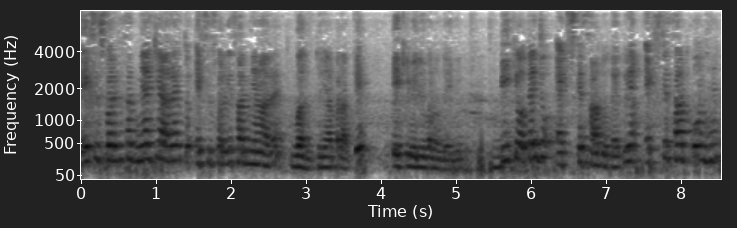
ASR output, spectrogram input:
एक्स स्क्वायर के साथ यहाँ क्या आ रहा है? तो एक्स स्क्वायर के साथ यहाँ आ रहा है वन तो यहाँ पर आपके ए की वैल्यू वन हो जाएगी। बी क्या होता है? जो एक्स के साथ होता है। तो यहाँ एक्स के साथ कौन है?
